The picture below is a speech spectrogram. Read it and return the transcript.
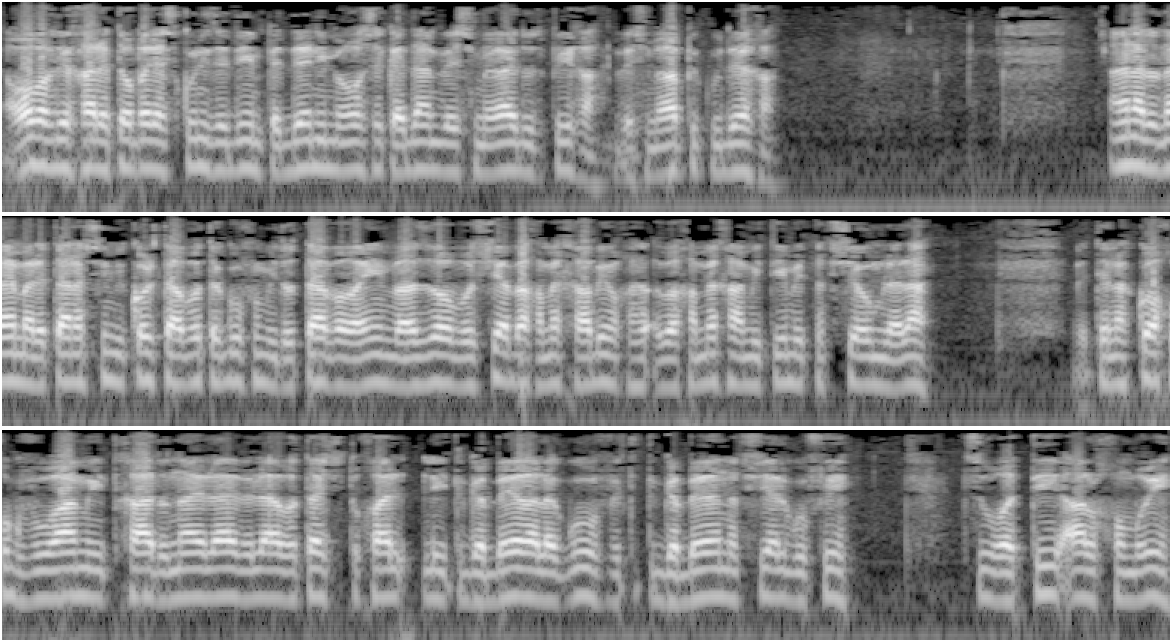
ערוב עבדך לטוב אל ישכוני זדים, פדני מעושק אדם ואשמרה עדות פיך, ואשמרה פיקודיך. אנא אדוני מלאתה נפשי מכל תאוות הגוף ומידותיו הרעים, ועזור והושיע ברחמך רבים וברחמך האמיתיים את נפשי האומללה. ותן לה כוח וגבורה מאיתך, אדוני אלוהי ואלוהי אבותי, שתוכל להתגבר על הגוף, ותתגבר נפשי על גופי, צורתי על חומרי.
